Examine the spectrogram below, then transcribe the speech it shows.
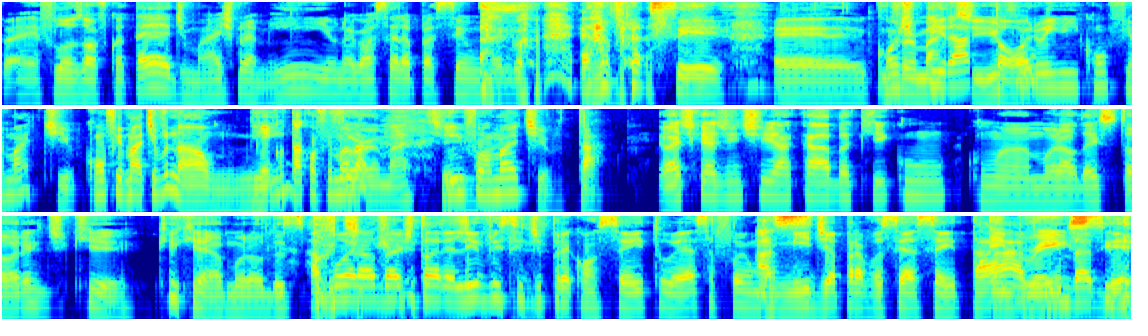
é, filosófico até demais pra mim. E o negócio era pra ser um negócio, era para ser é, conspiratório e confirmativo. Confirmativo não, ninguém tá confirmando nada. Informativo. Informativo, tá. Eu acho que a gente acaba aqui com, com a moral da história de que. O que, que é a moral desse A moral da história é livre-se de preconceito. Essa foi uma As- mídia pra você aceitar a vinda Embrace, dele.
